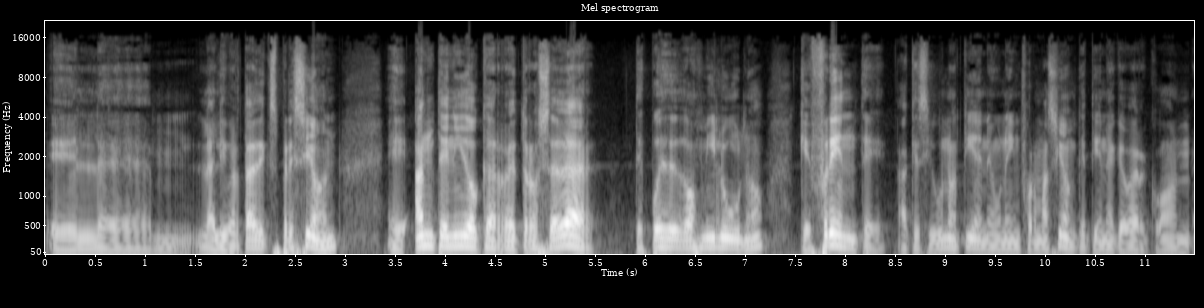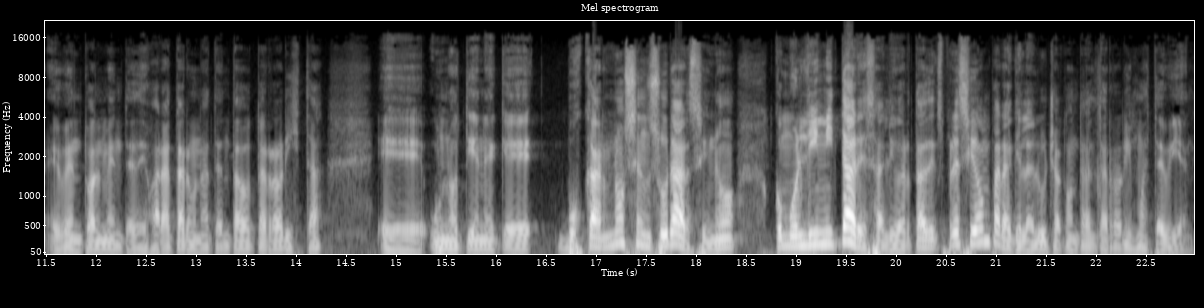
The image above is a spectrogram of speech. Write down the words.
eh, la libertad de expresión, eh, han tenido que retroceder después de 2001, que frente a que si uno tiene una información que tiene que ver con eventualmente desbaratar un atentado terrorista, uno tiene que buscar no censurar, sino como limitar esa libertad de expresión para que la lucha contra el terrorismo esté bien.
